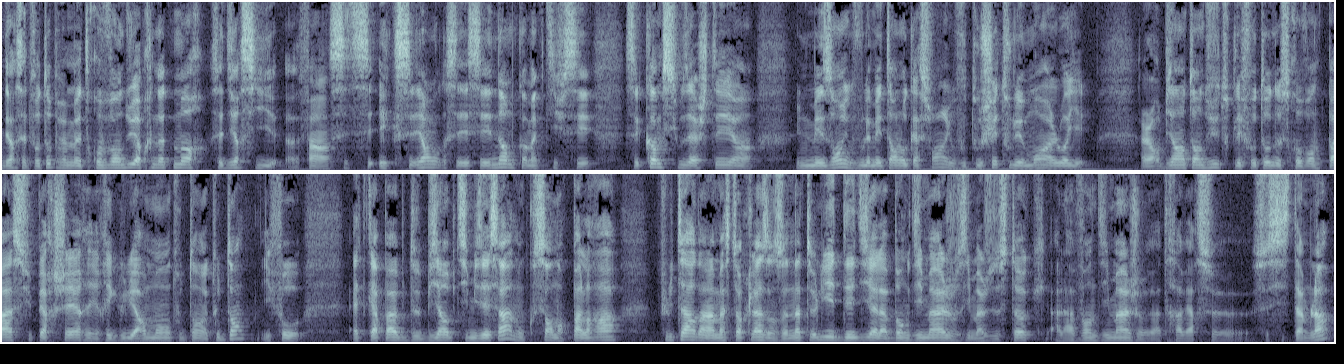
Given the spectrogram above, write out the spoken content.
D'ailleurs, cette photo peut même être revendue après notre mort. C'est-à-dire si, enfin, c'est excellent, c'est énorme comme actif. C'est comme si vous achetez une maison et que vous la mettez en location et que vous touchez tous les mois un loyer. Alors bien entendu, toutes les photos ne se revendent pas super cher et régulièrement tout le temps et tout le temps. Il faut être capable de bien optimiser ça. Donc ça, on en parlera plus tard dans la masterclass, dans un atelier dédié à la banque d'images, aux images de stock, à la vente d'images à travers ce, système-là.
